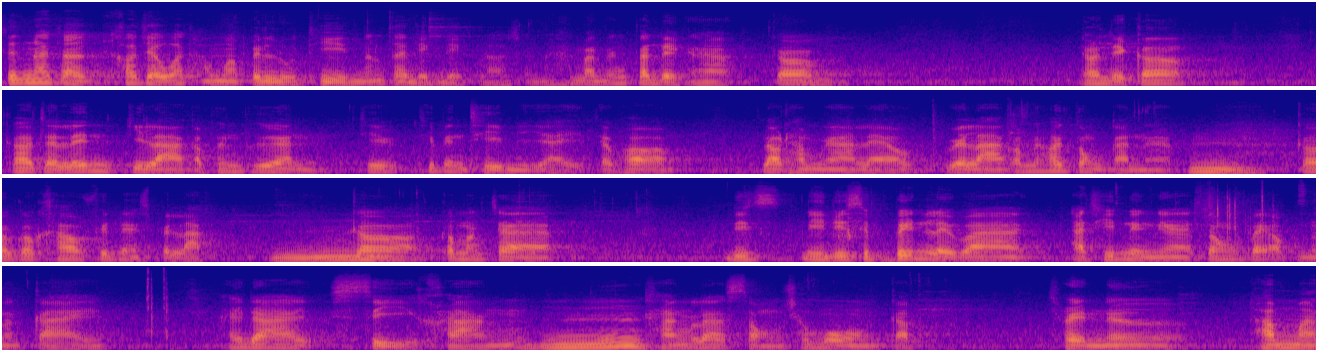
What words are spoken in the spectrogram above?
ซึ่งน่าจะเข้าใจว่าทำมาเป็นรูทีนตั้งแต่เด็ก ๆ แล้วใช่ไหมครับ มันตั้งแต่เด็กฮะก็ตอนเด็กก็ก็จะเล่นกีฬากับเพื่อนๆที่ที่เป็นทีมใหญ่ๆแต่พอเราทำงานแล้ว เวลาก็ไม่ค่อยตรงกันนะครับอืมก็ก็เข้าฟิตเนสเป็นหลัก อืม ก็ก็มักจะ dis- มีดิสซิ p ลินเลยว่าอาทิตย์หนึ่งเนี่ยต้องไปออกกำลังกายให้ได้ 4 ครั้งอืมครั้งละ 2 ชั่วโมงกับเทรนเนอร์ททำมา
